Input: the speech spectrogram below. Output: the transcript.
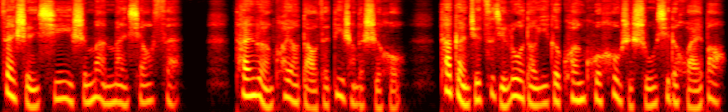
在沈西意识慢慢消散、瘫软快要倒在地上的时候，他感觉自己落到一个宽阔厚实、熟悉的怀抱。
